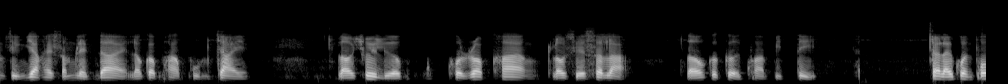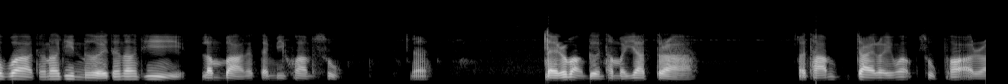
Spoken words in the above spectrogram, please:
ำสิ่งยากให้สำเร็จได้แล้วก็ภาคภูมิใจ เราช่วยเหลือคนรอบข้าง เราเสียสละ เราก็เกิดความปิติแต่หลายคนพบว่าทั้งนั้นที่เหนื่อยทั้งนั้นที่ลำบากนะแต่มีความสุขนะในระหว่างเดินธรรมยาตราเราถามใจเราเองว่าสุขเพราะอะไร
